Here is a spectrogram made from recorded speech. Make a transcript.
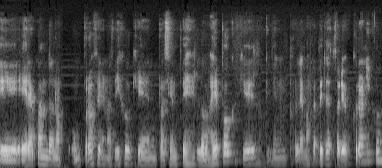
eh, era cuando un profe nos dijo que en pacientes los EPOC, que es los que tienen problemas respiratorios crónicos,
